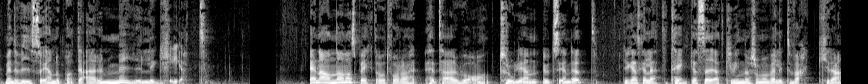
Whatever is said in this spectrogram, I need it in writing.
Men det visar ju ändå på att det är en möjlighet. En annan aspekt av att vara hetär var troligen utseendet. Det är ganska lätt att tänka sig att kvinnor som var väldigt vackra,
